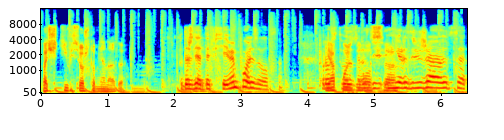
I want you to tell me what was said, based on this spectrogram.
почти все, что мне надо. Подожди, а ты всеми пользовался? Просто я пользовался... Вот не разряжаются.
